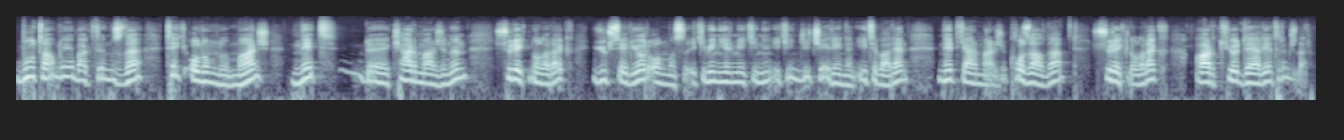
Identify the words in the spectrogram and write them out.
Bu tabloya baktığımızda tek olumlu marj net e, kar marjının sürekli olarak yükseliyor olması. 2022'nin ikinci çeyreğinden itibaren net kar marjı Kozal'da sürekli olarak artıyor değerli yatırımcılar.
